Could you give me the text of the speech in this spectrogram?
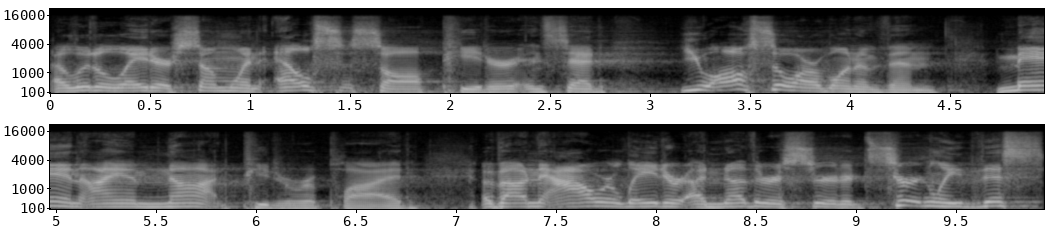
A little later, someone else saw Peter and said, You also are one of them. Man, I am not, Peter replied. About an hour later, another asserted, Certainly this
